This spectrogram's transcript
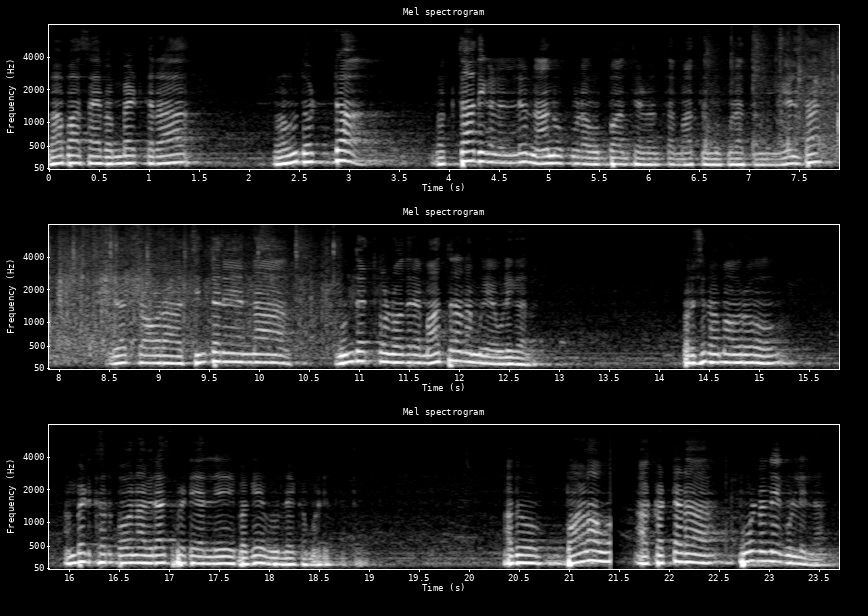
ಬಾಬಾ ಸಾಹೇಬ್ ಅಂಬೇಡ್ಕರ, ಬಹುದೊಡ್ಡ ಭಕ್ತಾದಿಗಳಲ್ಲೂ ನಾನು ಕೂಡ ಒಬ್ಬ ಅಂತ ಹೇಳುವಂಥ ಮಾತನ್ನು ಕೂಡ ತಮಗೆ ಹೇಳ್ತಾ, ಇವತ್ತು ಅವರ ಚಿಂತನೆಯನ್ನು ಮುಂದೆತ್ಕೊಂಡು ಹೋದರೆ ಮಾತ್ರ ನಮಗೆ ಉಳಿಗಲ್ಲ. ಪರಶುರಾಮ ಅವರು ಅಂಬೇಡ್ಕರ್ ಭವನ ವಿರಾಜಪೇಟೆಯಲ್ಲಿ ಬಗೆ ಉಲ್ಲೇಖ ಮಾಡಿದ್ರು. ಅದು ಭಾಳ ಆ ಕಟ್ಟಡ ಪೂರ್ಣನೆಗೊಳ್ಳಿಲ್ಲ ಅಂತ.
